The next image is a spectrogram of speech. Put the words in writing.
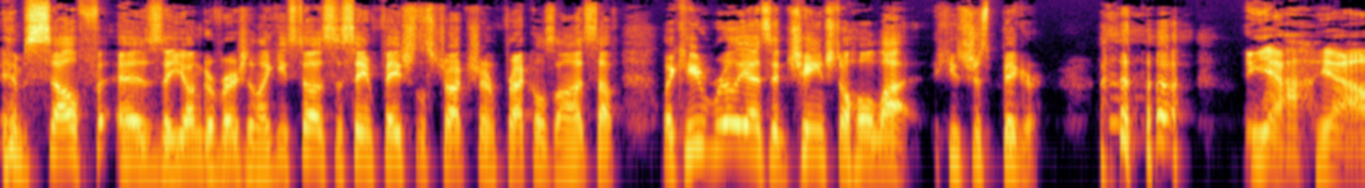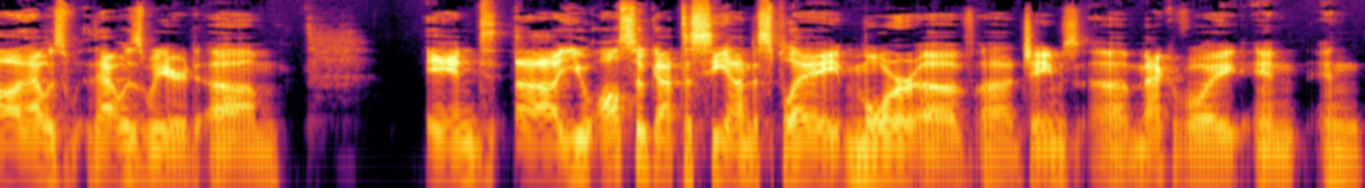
himself as a younger version. Like he still has the same facial structure and freckles and all that stuff. Like he really hasn't changed a whole lot. He's just bigger. Yeah, yeah. Oh, that was that was weird. Um, and uh, you also got to see on display more of uh, James uh, McAvoy and and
